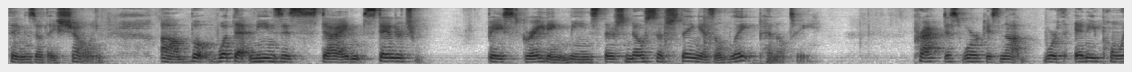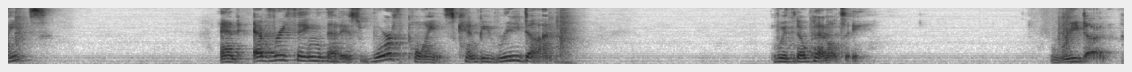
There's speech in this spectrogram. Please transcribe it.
things are they showing? Um, but what that means is st- standards based grading means there's no such thing as a late penalty practice work is not worth any points. And everything that is worth points can be redone with no penalty. Redone.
